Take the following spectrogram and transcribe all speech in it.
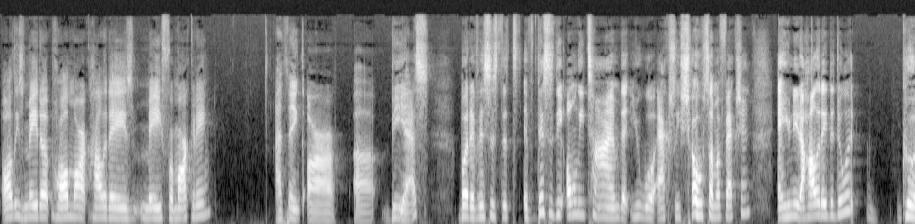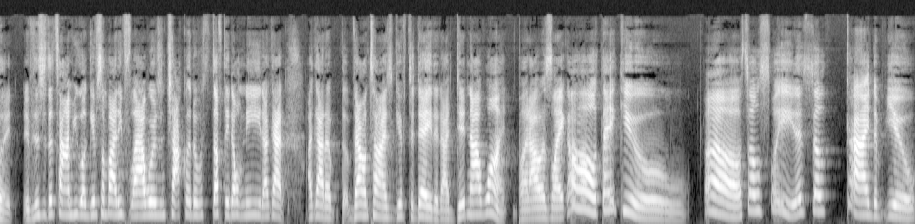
all these made up Hallmark holidays made for marketing, I think are uh, BS. But if this is the if this is the only time that you will actually show some affection and you need a holiday to do it, good. If this is the time you're gonna give somebody flowers and chocolate or stuff they don't need, I got I got a, a, Valentine's gift today that I did not want, but I was like, oh, thank you. Oh, so sweet. It's so kind of you.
